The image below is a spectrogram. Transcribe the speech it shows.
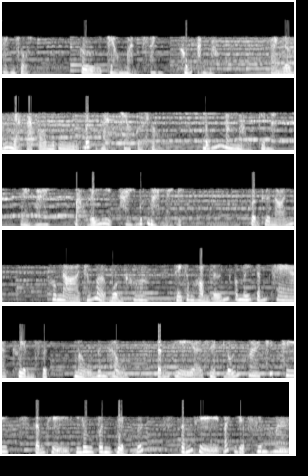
xanh rồi. Cứ treo màn xanh, không ăn màu. Ta nhớ nhà ta có những bức màn treo cửa sổ, bốn năm màu kia mà. Ngày mai bảo lấy thay bức màn này đi. Phượng Thư nói, hôm nọ cháu mở buồng kho, thấy trong hòm lớn có mấy tấm the thuyền rực màu ngân hồng, tấm thì à, dệt lối hoa chiết chi, tấm thì lưu vân biển bức, tấm thì bách điệp xuyên hoa,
